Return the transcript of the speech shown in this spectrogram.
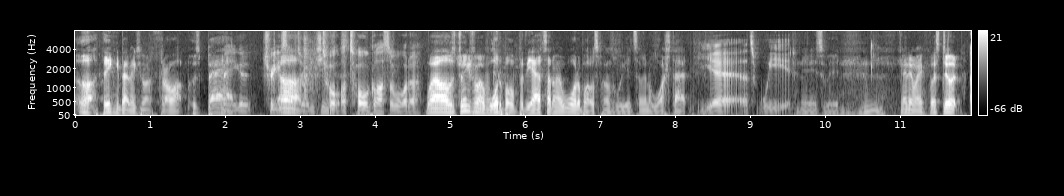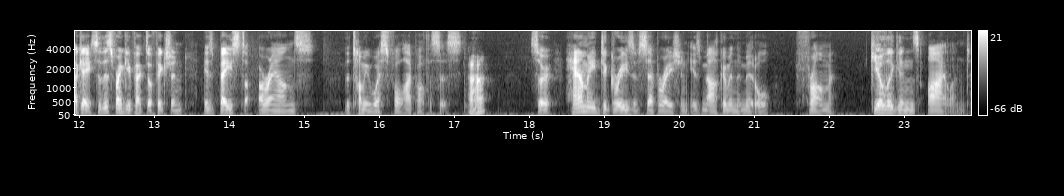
Oh, thinking about it makes me want to throw up. It was bad. Man, you gotta treat yourself Oh, to a tall, Jesus. a tall glass of water. Well, I was drinking from my water bottle, but the outside of my water bottle smells weird, so I'm gonna wash that. Yeah, that's weird. Yeah, it's weird. Hmm. Anyway, let's do it. Okay, so this Frankie Fact or Fiction is based around the Tommy Westphall hypothesis. Uh huh. So, how many degrees of separation is Malcolm in the Middle from Gilligan's Island?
